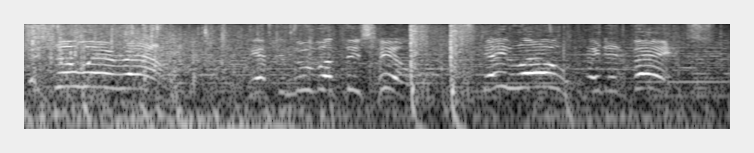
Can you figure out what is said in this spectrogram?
There's no way around! We have to move up this hill. Stay low and advance.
